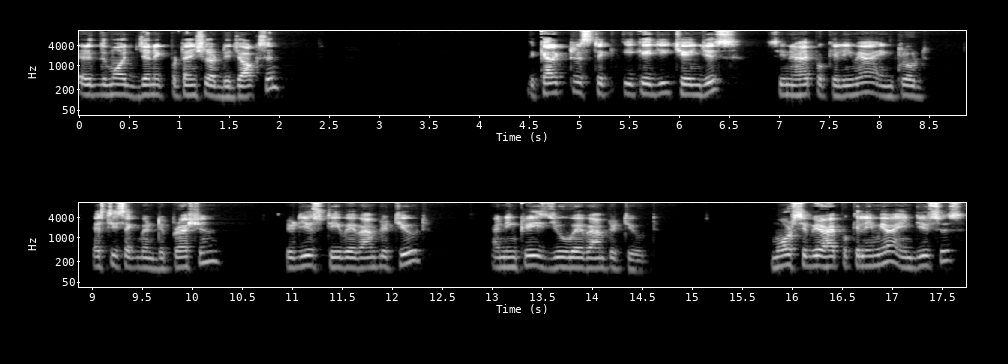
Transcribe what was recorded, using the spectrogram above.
arrhythmogenic potential of digoxin. The characteristic EKG changes seen in hypokalemia include ST segment depression, reduced T wave amplitude, and increased U wave amplitude. More severe hypokalemia induces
